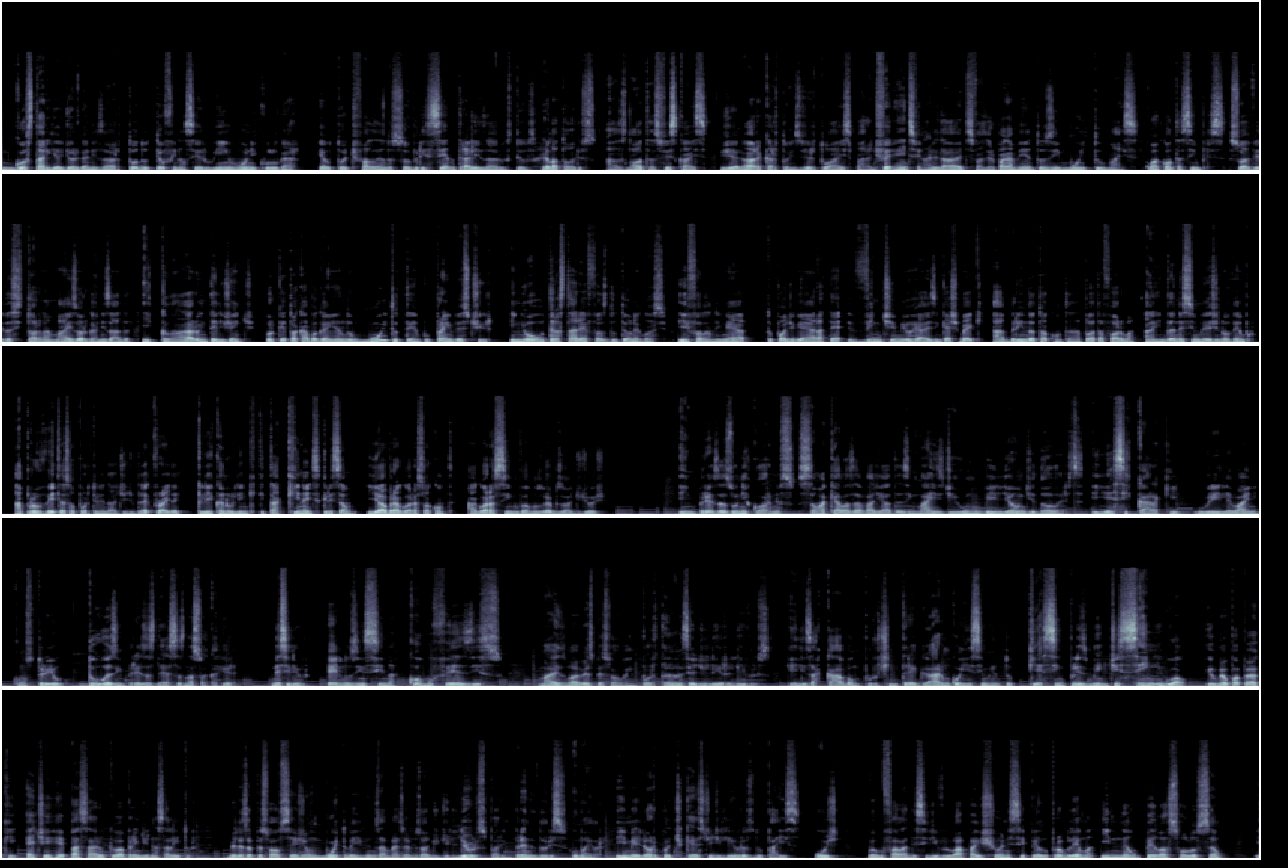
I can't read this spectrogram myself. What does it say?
Gostaria de organizar todo o teu financeiro em um único lugar? Eu tô te falando sobre centralizar os teus relatórios, as notas fiscais, gerar cartões virtuais para diferentes finalidades, fazer pagamentos e muito mais. Com a conta simples, sua vida se torna mais organizada e, claro, inteligente, porque tu acaba ganhando muito tempo para investir em outras tarefas do teu negócio. E falando em ganhar, tu pode ganhar até 20 mil reais em cashback abrindo a tua conta na plataforma ainda nesse mês de novembro. Aproveita essa oportunidade de Black Friday, clica no link que está aqui na descrição e abra agora a sua conta. Agora sim, vamos ao episódio de hoje. Empresas unicórnios são aquelas avaliadas em mais de um bilhão de dólares. E esse cara aqui, Uri Levine, construiu duas empresas dessas na sua carreira. Nesse livro, ele nos ensina como fez isso. Mais uma vez, pessoal, a importância de ler livros. Eles acabam por te entregar um conhecimento que é simplesmente sem igual. E o meu papel aqui é te repassar o que eu aprendi nessa leitura. Beleza, pessoal? Sejam muito bem-vindos a mais um episódio de Livros para Empreendedores, o maior e melhor podcast de livros do país. Hoje vamos falar desse livro Apaixone-se pelo Problema e não pela Solução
